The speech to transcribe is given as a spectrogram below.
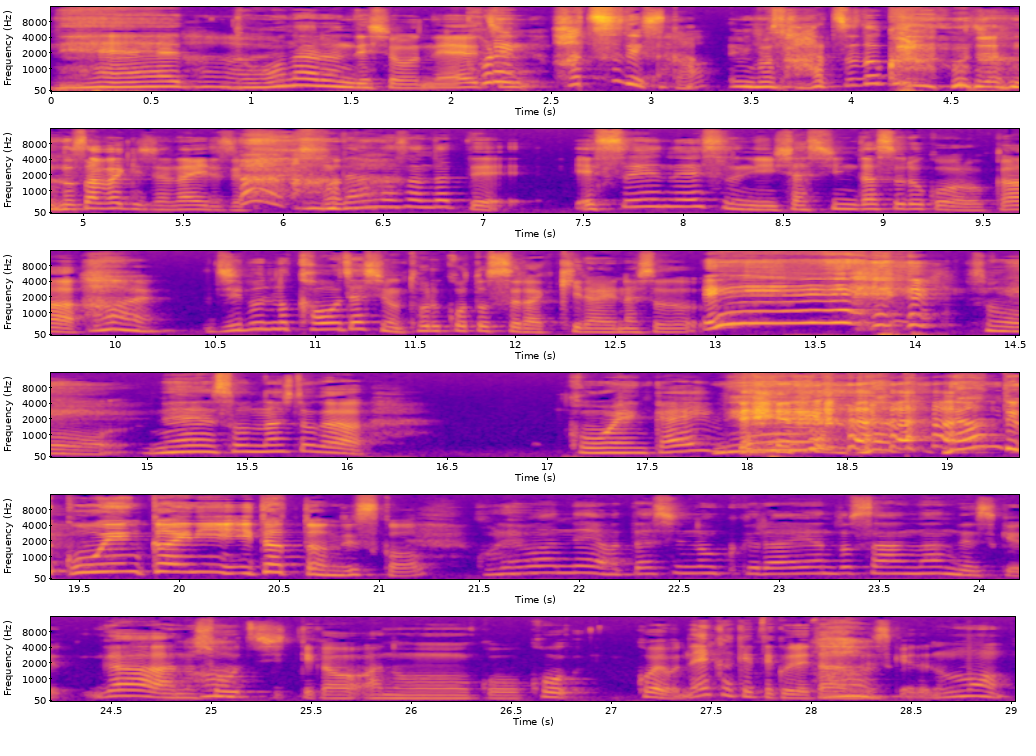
ねえ、はいどうなるんでしょうね。これ初ですか？もう初どころのさばきじゃないですよ。旦那さんだって SNS に写真出すどころか、はい。自分の顔写真を撮ることすら嫌いな人。ええそう。ねそんな人が講演会？みたいな。な、なんで講演会に至ったんですか？これはね、私のクライアントさんなんですけど、が、あの、はい招致っていうか、あの、こうこう、声をね、かけてくれたんですけれども、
